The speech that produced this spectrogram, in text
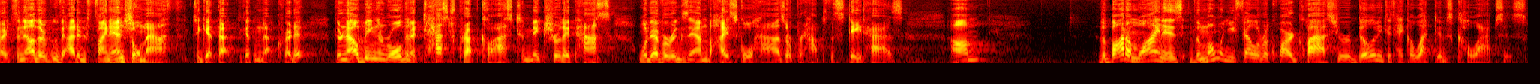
Right? So now that we've added financial math to get, that, to get them that credit. They're now being enrolled in a test prep class to make sure they pass whatever exam the high school has or perhaps the state has. Um, the bottom line is the moment you fail a required class, your ability to take electives collapses.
